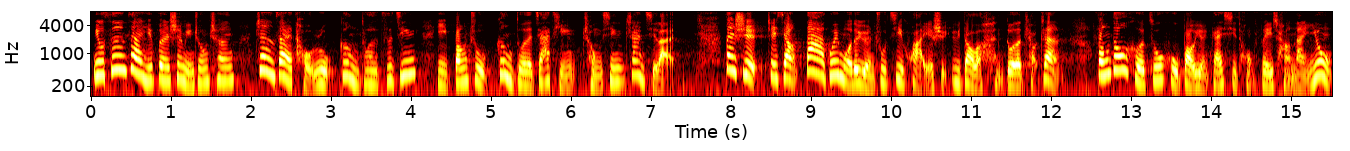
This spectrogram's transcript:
纽森在一份声明中称，正在投入更多的资金，以帮助更多的家庭重新站起来。但是，这项大规模的援助计划也是遇到了很多的挑战。房东和租户抱怨该系统非常难用，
